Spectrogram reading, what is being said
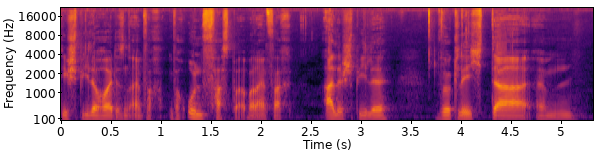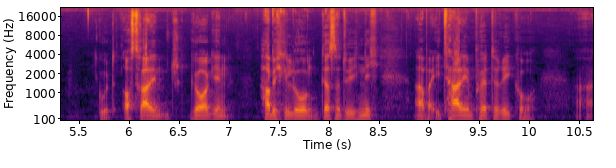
die Spiele heute sind einfach, einfach unfassbar, weil einfach alle Spiele wirklich da, ähm, gut, Australien, Georgien, habe ich gelogen, das natürlich nicht, aber Italien, Puerto Rico, äh,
